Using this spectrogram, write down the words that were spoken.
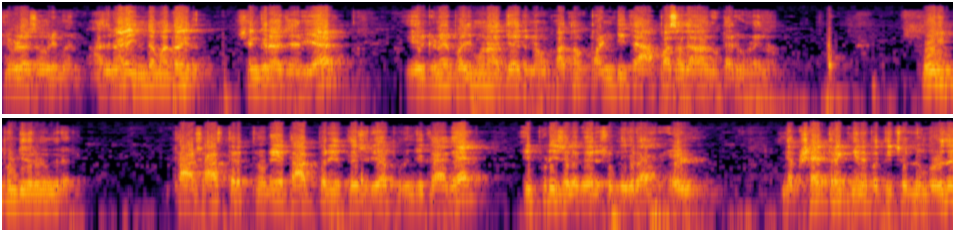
எவ்வளவு சௌரியமா இருக்கு? அதனால இந்த மதம் இது. சங்கராச்சாரியார் ஏற்கனவே பதிமூணாம் அத்தியாயத்தில் நம்ம பார்த்தோம் பண்டித அப்பசதான்னு விட்டார் இவங்களெல்லாம். போலி பண்டிதருங்கிறார் தா சாஸ்திரத்தினுடைய தாத்பரியத்தை சரியா புரிஞ்சுக்காத இப்படி சில பேர் சொல்லுகிறார்கள். இந்த க்ஷேத்திரஜனை பத்தி சொல்லும் பொழுது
